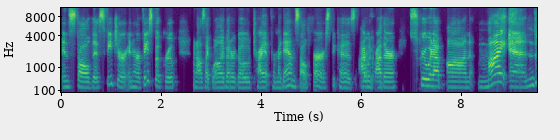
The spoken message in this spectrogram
install this feature in her facebook group. And i was like well i better go try it for my damn self first because i would rather screw it up on my end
